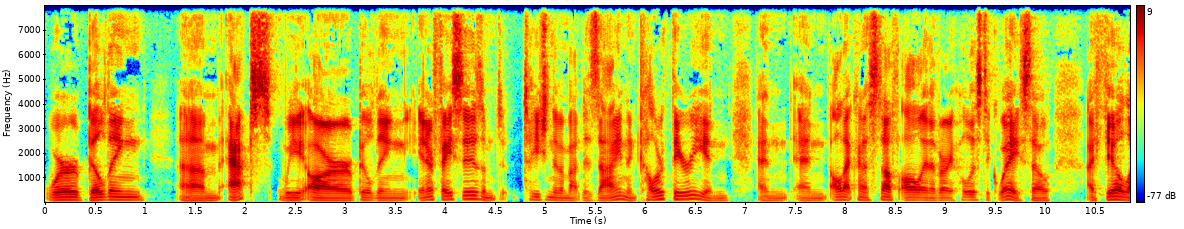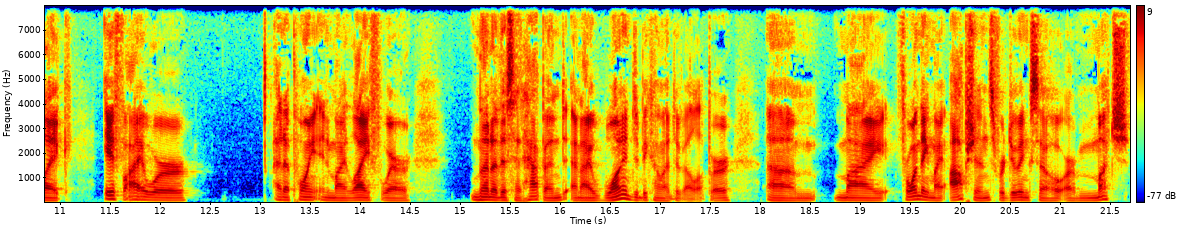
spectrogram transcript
we're building um, apps. We are building interfaces. I'm teaching them about design and color theory and and and all that kind of stuff, all in a very holistic way. So I feel like if I were at a point in my life where none of this had happened and I wanted to become a developer, um, my for one thing, my options for doing so are much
